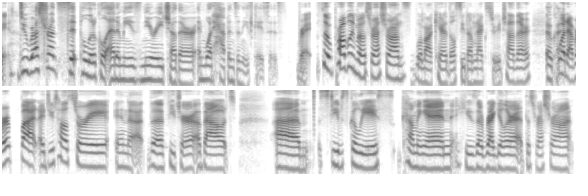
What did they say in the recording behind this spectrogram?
Right. do restaurants sit political enemies near each other? And what happens in these cases? Right. So probably most restaurants will not care. They'll see them next to each other. Okay. Whatever. But I do tell a story in uh, the feature about um, Steve Scalise coming in. He's a regular at this restaurant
